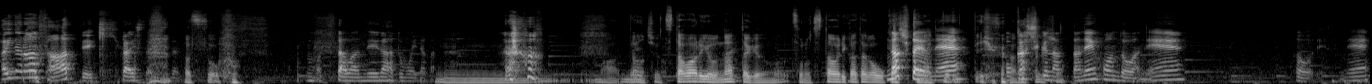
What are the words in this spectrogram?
ファイナルアンサーって聞き返したりしたあそう。伝わんねえなと思いながら まあね一応伝わるようになったけどその伝わり方がおかしくなってるっていう話でしょ。おかしくなったね今度はね。そうですね。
